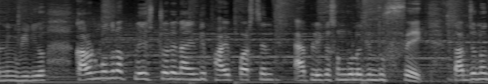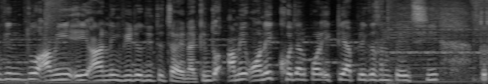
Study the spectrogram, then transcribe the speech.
আর্নিং ভিডিও কারণ বন্ধুরা প্লে স্টোরে নাইনটি ফাইভ পার্সেন্ট অ্যাপ্লিকেশনগুলো কিন্তু ফেক তার জন্য কিন্তু আমি এই আর্নিং ভিডিও দিতে চাই না। কিন্তু আমি অনেক খোঁজার পর একটি অ্যাপ্লিকেশন পেয়েছি। তো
